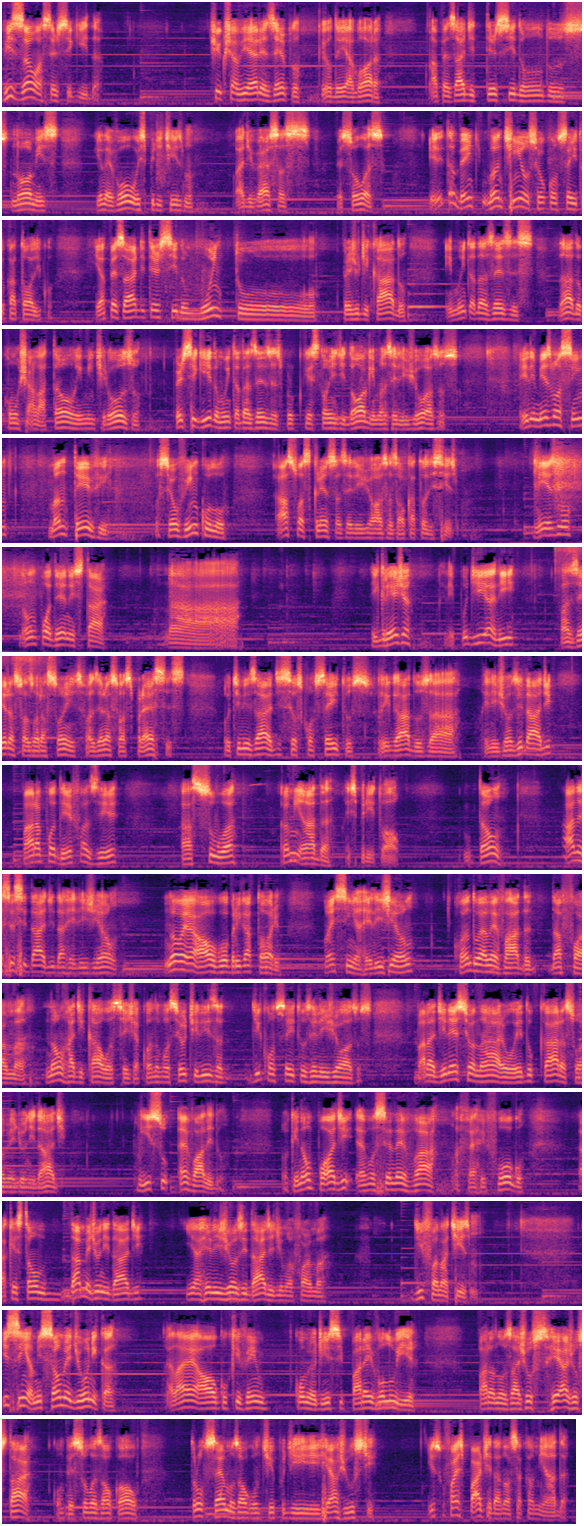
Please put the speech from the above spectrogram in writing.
visão a ser seguida. Chico Xavier, exemplo que eu dei agora, apesar de ter sido um dos nomes que levou o espiritismo a diversas pessoas, ele também mantinha o seu conceito católico. E apesar de ter sido muito prejudicado e muitas das vezes dado como charlatão e mentiroso, perseguido muitas das vezes por questões de dogmas religiosos, ele mesmo assim manteve o seu vínculo às suas crenças religiosas ao catolicismo. Mesmo não podendo estar na igreja, ele podia ali fazer as suas orações, fazer as suas preces, utilizar de seus conceitos ligados à religiosidade para poder fazer a sua caminhada espiritual. Então, a necessidade da religião não é algo obrigatório, mas sim a religião, quando é levada da forma não radical, ou seja, quando você utiliza de conceitos religiosos para direcionar ou educar a sua mediunidade, isso é válido. O que não pode é você levar a ferro e fogo a questão da mediunidade e a religiosidade de uma forma de fanatismo. E sim, a missão mediúnica, ela é algo que vem, como eu disse, para evoluir, para nos reajustar com pessoas ao qual trouxemos algum tipo de reajuste. Isso faz parte da nossa caminhada.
